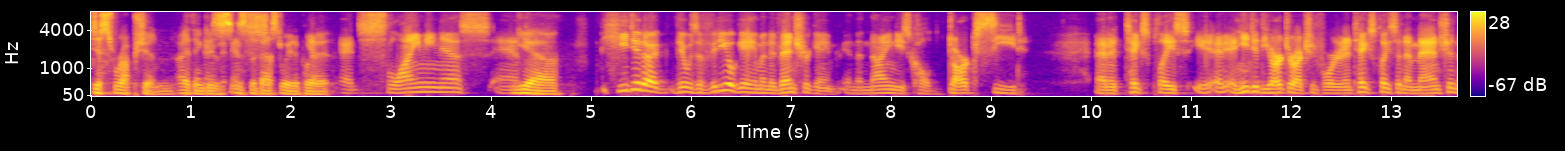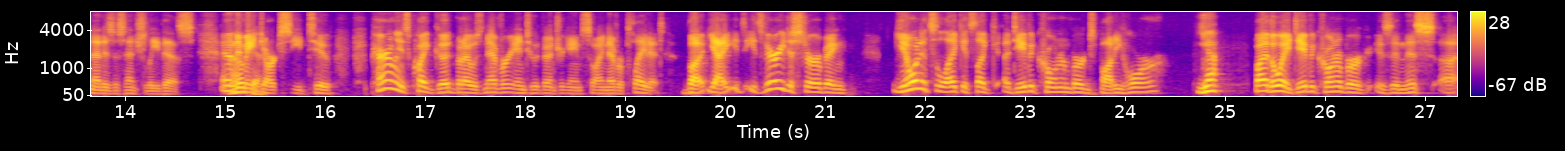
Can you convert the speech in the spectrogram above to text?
disruption. I think And- is, and is the best way to put Yeah, it. and sliminess and Yeah. he did a there was a video game an adventure game in the 90s called dark seed and it takes place and, and he did the art direction for it and it takes place in a mansion that is essentially this and then they made dark seed too apparently it's quite good but i was never into adventure games so i never played it but yeah it's, it's very disturbing you know what it's like it's like a david cronenberg's body horror Yeah. by the way david cronenberg is in this uh,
